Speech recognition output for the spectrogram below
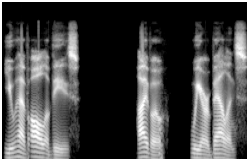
You have all of these. Ivo, we are balance.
